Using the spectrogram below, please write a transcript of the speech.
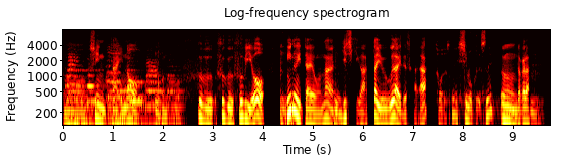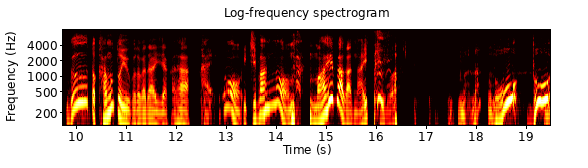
の身体の、この、不具、不具、不備をうん見抜いたような儀式があったいうぐらいですから、そうですね。種目ですね。うん、だからう、んぐーっと噛むということが大事だから、はい。もう一番のま前歯がないっていうのは、まあな。うんどう、どう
